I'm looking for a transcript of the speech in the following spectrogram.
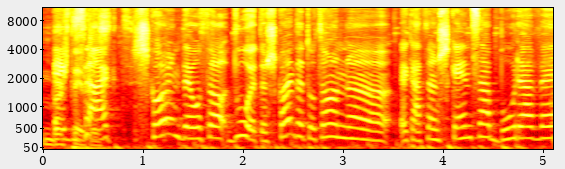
mbështetës. Eksakt. Shkojnë dhe u tho, duhet të shkojnë dhe të thonë e ka thënë shkenca burrave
